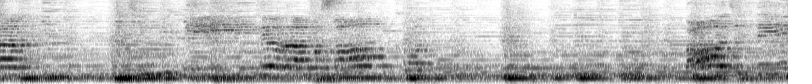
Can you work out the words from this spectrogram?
ฉันที่มีแค่เราสองคนต่อจากนี้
